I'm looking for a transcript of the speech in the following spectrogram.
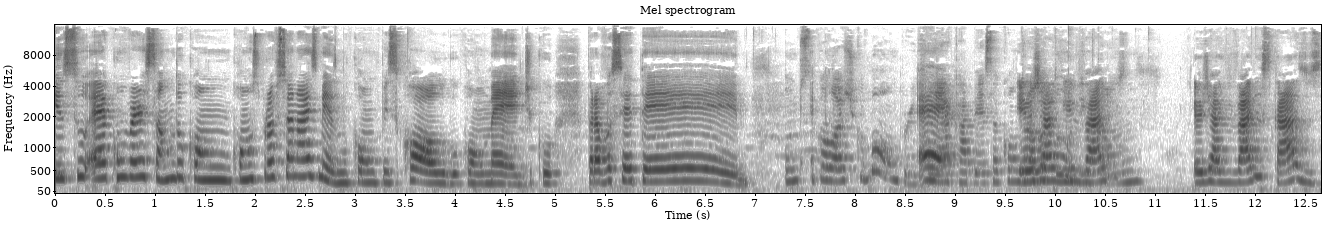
isso é conversando com, com os profissionais mesmo, com o psicólogo, com o médico, para você ter um psicológico bom, porque é, a cabeça controla Eu já tudo, vi vários. Então... eu já vi vários casos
